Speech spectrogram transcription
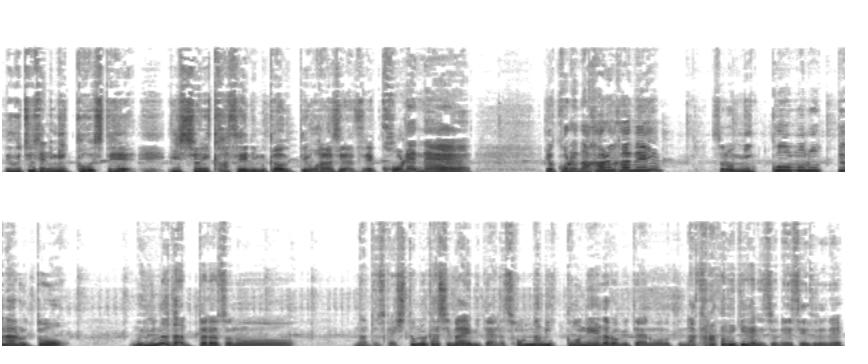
で宇宙船に密航して一緒に火星に向かうっていうお話なんですね。これねいやこれなかなかねその密航ものってなるともう今だったらその、なんていうんですか、一昔前みたいな、そんな密航ねえだろみたいなものってなかなかできないんですよね、SF でね。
